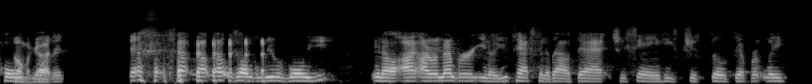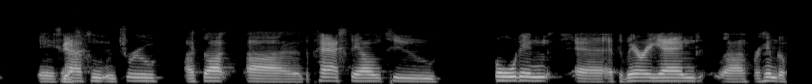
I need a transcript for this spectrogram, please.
cold blooded. Oh that, that, that, was unbelievable. You, you know, I, I remember, you know, you texting about that, just saying he's just built differently. And it's yeah. absolutely true. I thought uh, the pass down to Bolden uh, at the very end uh, for him to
